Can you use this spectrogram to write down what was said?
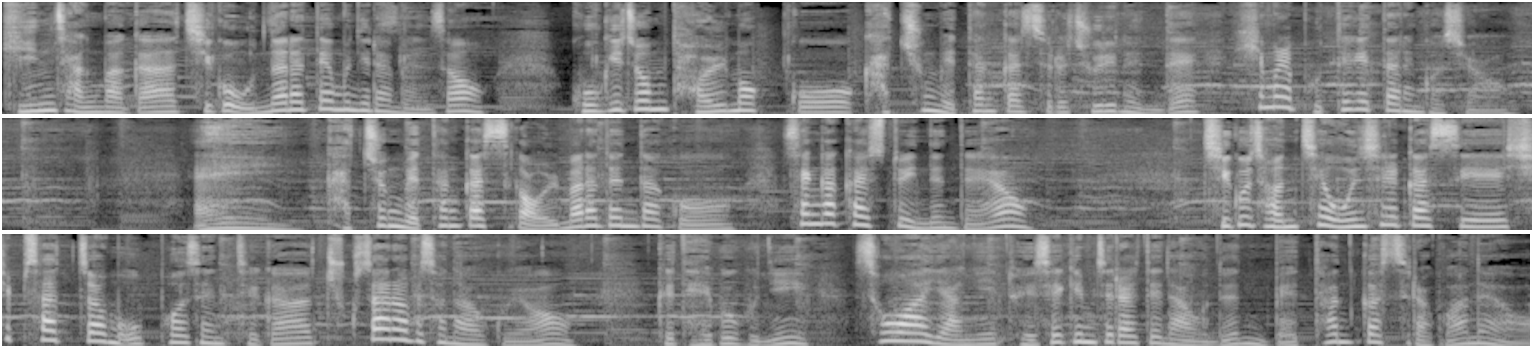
긴 장마가 지구 온난화 때문이라면서 고기 좀 덜 먹고 가축 메탄가스를 줄이는데 힘을 보태겠다는 거죠. 에이, 가축 메탄가스가 얼마나 된다고 생각할 수도 있는데요. 지구 전체 온실가스의 14.5%가 축산업에서 나오고요. 그 대부분이 소와 양이 되새김질할 때 나오는 메탄가스라고 하네요.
